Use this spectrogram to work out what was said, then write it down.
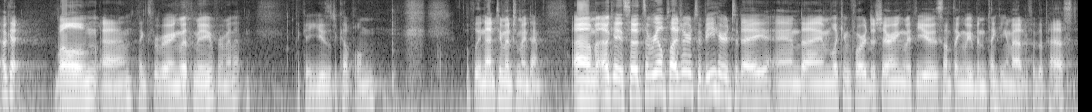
Okay, well, uh, thanks for bearing with me for a minute. I think I used a couple, hopefully not too much of my time. Um, okay, so it's a real pleasure to be here today, and I'm looking forward to sharing with you something we've been thinking about for the past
